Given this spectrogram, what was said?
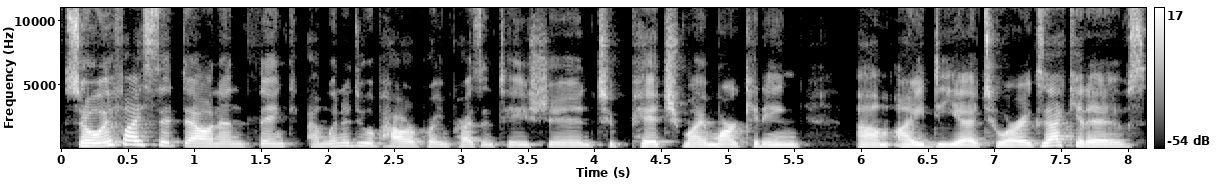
So if I sit down and think I'm going to do a PowerPoint presentation to pitch my marketing um, idea to our executives,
